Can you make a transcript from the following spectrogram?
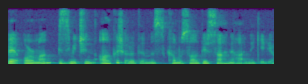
Ve orman bizim için alkış aradığımız kamusal bir sahne haline geliyor.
